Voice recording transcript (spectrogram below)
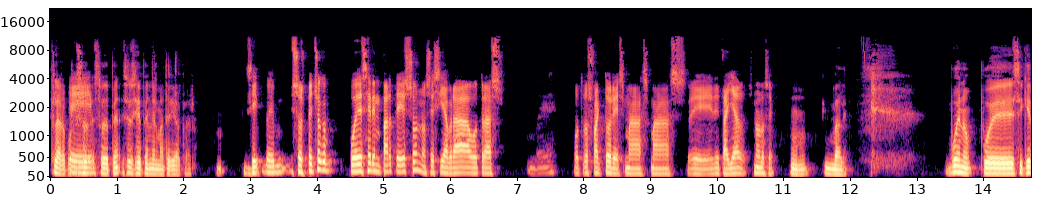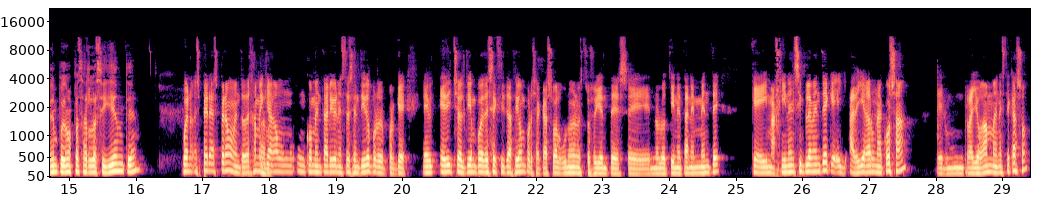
Claro, porque eso, eh, eso, sí depende del material, claro. Sí, eh, sospecho que puede ser en parte eso. No sé si habrá otras, eh, otros factores más, más detallados. No lo sé. Vale. Bueno, pues si quieren podemos pasar a la siguiente. Bueno, espera, espera un momento, déjame que haga un, comentario en este sentido, porque he, dicho el tiempo de desexcitación, por si acaso alguno de nuestros oyentes eh, no lo tiene tan en mente, que imaginen simplemente que ha de llegar una cosa, un rayo gamma en este caso,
